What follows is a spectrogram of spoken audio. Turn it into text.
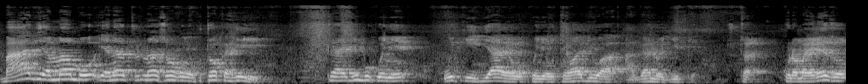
baadhi ya mambo yanayosoma kwenye kutoka hii tutajibu kwenye wiki ijayo kwenye utoaji wa agano jipya. Kuna maelezo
